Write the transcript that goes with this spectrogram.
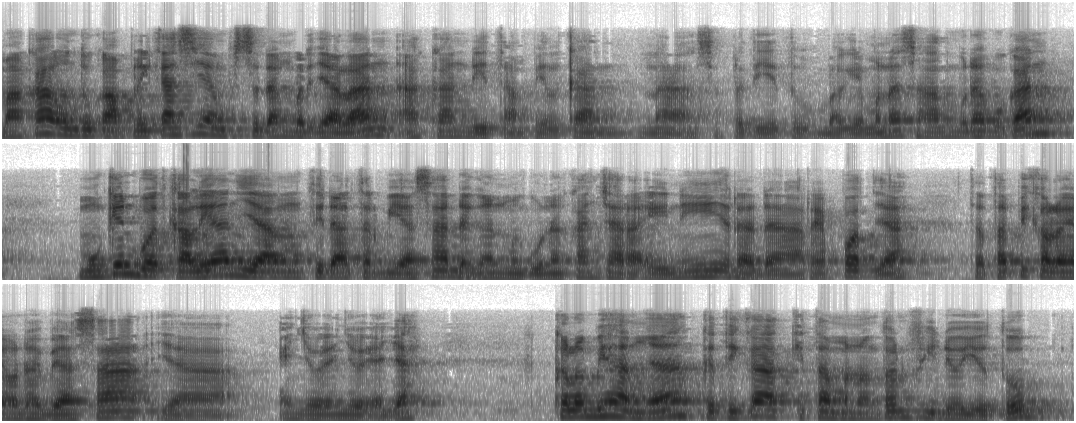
Maka untuk aplikasi yang sedang berjalan akan ditampilkan. Nah seperti itu. Bagaimana? Sangat mudah bukan Mungkin buat kalian yang tidak terbiasa dengan menggunakan cara ini rada repot ya. Tetapi kalau yang udah biasa ya enjoy-enjoy aja. Kelebihannya ketika kita menonton video YouTube,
